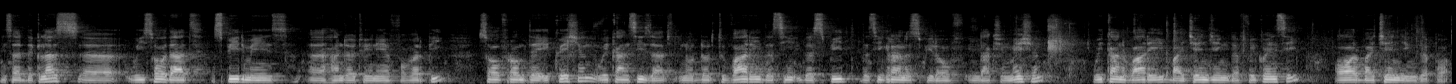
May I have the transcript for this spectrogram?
inside the class, uh, we saw that speed means 120 F over P. So from the equation we can see that in order to vary the, the speed, the synchronous speed of induction machine, we can vary by changing the frequency or by changing the pole.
